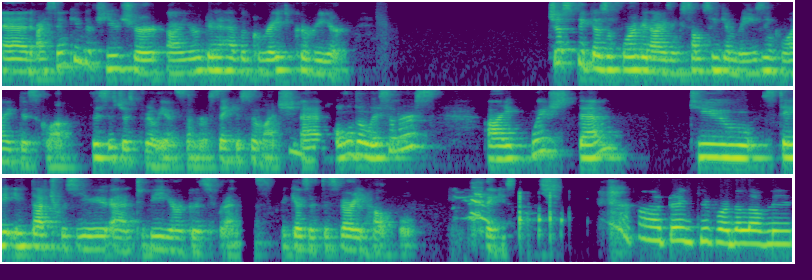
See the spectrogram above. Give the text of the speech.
And I think in the future, uh, you're going to have a great career just because of organizing something amazing like this club. This is just brilliant, Sandra. Thank you so much. Mm. And all the listeners, I wish them to stay in touch with you and to be your good friends because it is very helpful. Thank you so much. Oh, thank you for the lovely.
